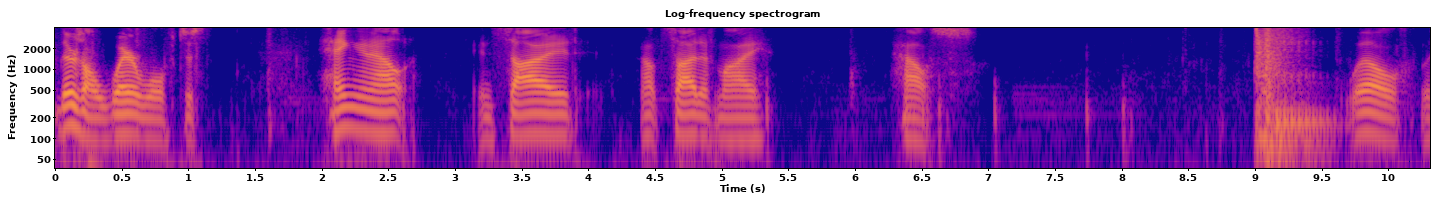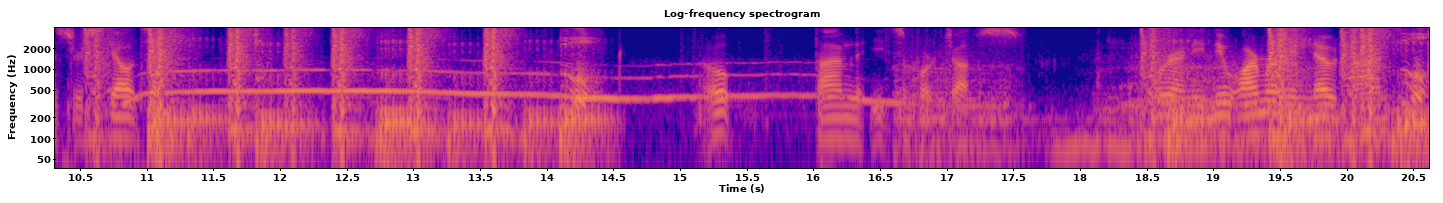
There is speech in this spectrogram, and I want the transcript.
there's a werewolf just hanging out inside outside of my house. Well, Mr. Skeleton. Oh, time to eat some pork chops. We're gonna need new armor in no time.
